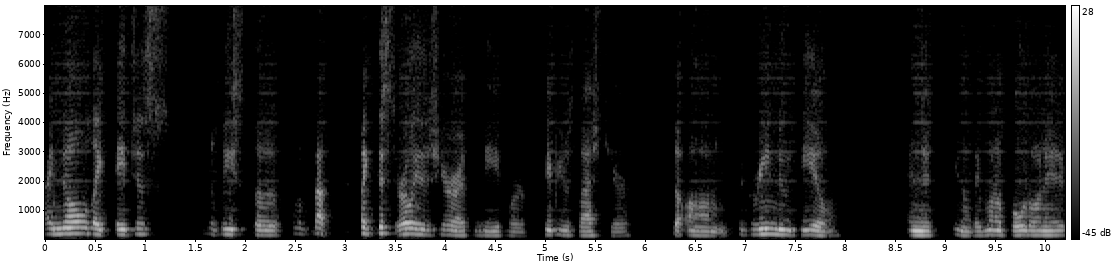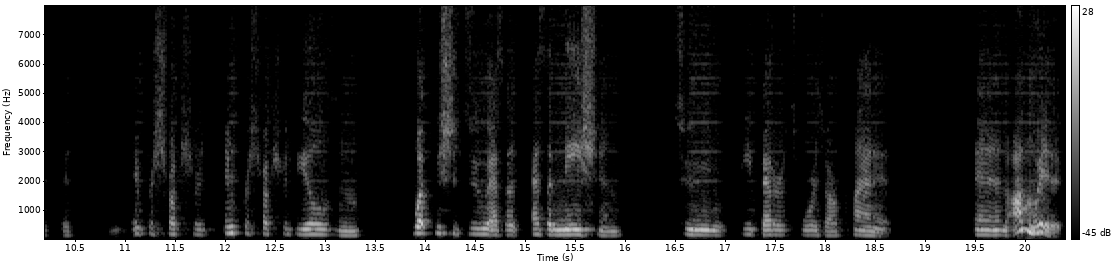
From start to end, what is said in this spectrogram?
I know like they just released the not like this earlier this year, I believe, or maybe it was last year, the um the Green New Deal, and it, you know they want to vote on it with infrastructure infrastructure deals and what we should do as a as a nation to be better towards our planet. And I'm with it.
